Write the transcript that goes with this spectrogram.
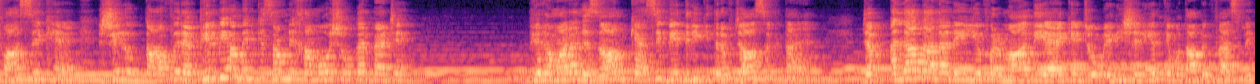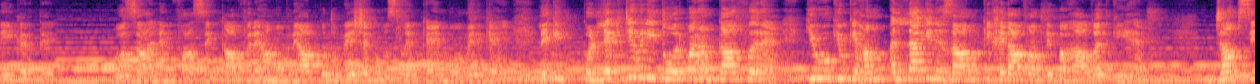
فاسق ہیں، یہ لوگ کافر ہیں، پھر بھی ہم ان کے سامنے خاموش ہو کر بیٹھے۔ پھر ہمارا نظام کیسے بہتری کی طرف جا سکتا ہے؟ جب اللہ تعالیٰ نے یہ فرما دیا ہے کہ جو میری شریعت کے مطابق فیصلے نہیں کرتے، وہ ظالم، فاسق، کافر ہیں۔ ہم اپنے آپ کو تو بے شک مسلم کہیں، مومن کہیں، لیکن کولیکٹیولی طور پر ہم کافر ہیں۔ کیوں؟ کیونکہ ہم اللہ کے نظام کے خلاف ہم نے بغاوت کی ہے۔ جب سے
